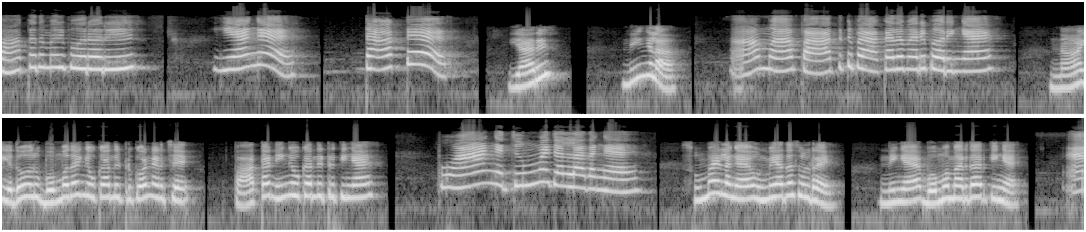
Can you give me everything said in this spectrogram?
பார்க்காத மாதிரி போறாரு. ஏங்க டாக்டர். யாரு? நீங்களா? ஆமா பார்த்துட்டு பார்க்காத மாதிரி போறீங்க. நான் ஏதோ ஒரு பொம்மை தான் இங்கே உட்காந்துட்டு இருக்கோன்னு நினச்சேன். பார்த்தா நீங்கள் உட்காந்துட்டு இருக்கீங்க. வாங்க சும்மா சொல்லாதங்க. சும்மா இல்லைங்க உண்மையாக தான் சொல்கிறேன் நீங்கள் பொம்மை மாதிரி தான் இருக்கீங்க. ஆ.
